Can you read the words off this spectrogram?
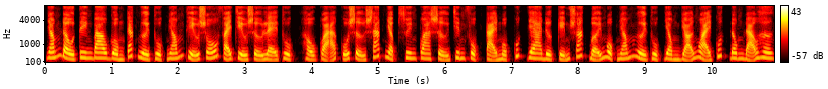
Nhóm đầu tiên bao gồm các người thuộc nhóm thiểu số phải chịu sự lệ thuộc hậu quả của sự sáp nhập xuyên qua sự chinh phục tại một quốc gia được kiểm soát bởi một nhóm người thuộc dòng dõi ngoại quốc đông đảo hơn.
